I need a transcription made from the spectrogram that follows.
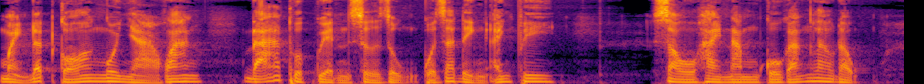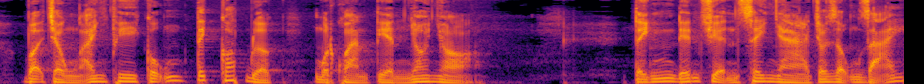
Mảnh đất có ngôi nhà hoang đã thuộc quyền sử dụng của gia đình anh Phi. Sau hai năm cố gắng lao động, vợ chồng anh Phi cũng tích cóp được một khoản tiền nho nhỏ tính đến chuyện xây nhà cho rộng rãi,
